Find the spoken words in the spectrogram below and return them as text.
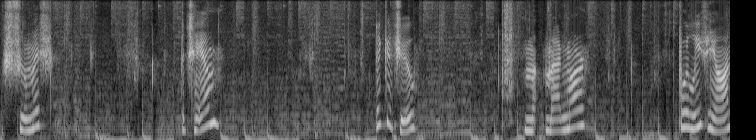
Shroomish, Pancham, Pikachu, M Magmar, Leafeon,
